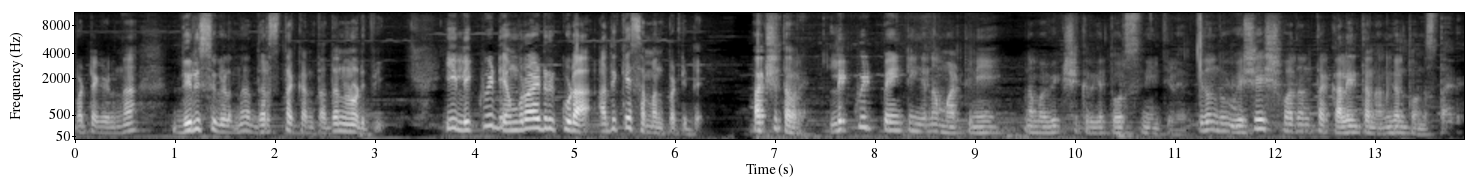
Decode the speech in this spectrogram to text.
ಬಟ್ಟೆಗಳನ್ನ ದಿರಿಸುಗಳನ್ನ ಧರಿಸ್ತಕ್ಕಂಥದ್ದನ್ನು ನೋಡಿದ್ವಿ. ಈ ಲಿಕ್ವಿಡ್ ಎಂಬ್ರಾಯ್ಡ್ರಿ ಕೂಡ ಅದಕ್ಕೆ ಸಂಬಂಧಪಟ್ಟಿದ್ದೆ. ಅಕ್ಷಿತ್ ಅವರೇ ಲಿಕ್ವಿಡ್ ಪೇಂಟಿಂಗ್ ಅನ್ನ ಮಾಡ್ತೀನಿ ನಮ್ಮ ವೀಕ್ಷಕರಿಗೆ ತೋರಿಸ್ತೀನಿ ಅಂತ ಹೇಳಿ ಇದೊಂದು ವಿಶೇಷವಾದಂತ ಕಲೆ ಅಂತ ನನಗಂತೂ ಅನಿಸ್ತಾ ಇದೆ.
